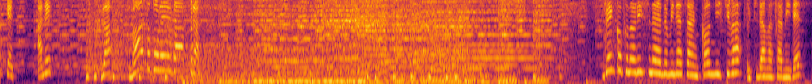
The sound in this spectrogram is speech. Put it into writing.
ーケッツアネックスザ・スマートトレーダープラス。全国のリスナーの皆さんこんにちは。内田まさです。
